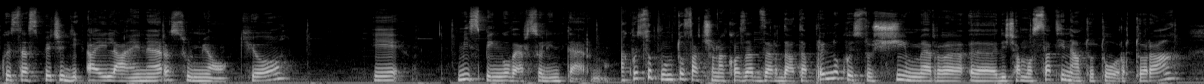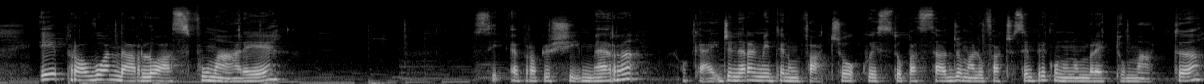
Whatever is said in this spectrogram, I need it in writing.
questa specie di eyeliner sul mio occhio e mi spingo verso l'interno. A questo punto faccio una cosa azzardata, prendo questo shimmer eh, diciamo satinato tortora e provo ad andarlo a sfumare sì, è proprio shimmer. Ok, generalmente non faccio questo passaggio, ma lo faccio sempre con un ombretto matte.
